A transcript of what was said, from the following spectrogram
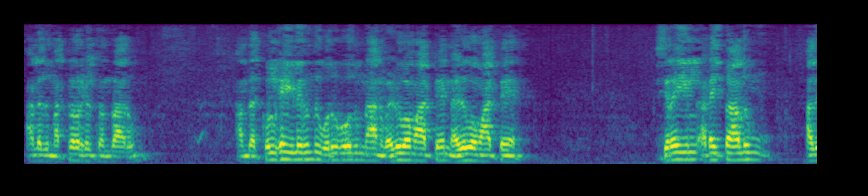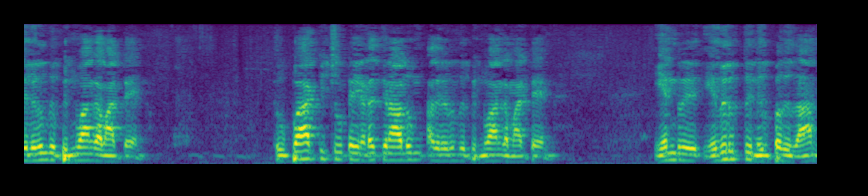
அல்லது மற்றவர்கள் தந்தாலும் அந்த கொள்கையிலிருந்து ஒருபோதும் நான் வழுவ மாட்டேன் நழுவ மாட்டேன். சிறையில் அடைத்தாலும் அதிலிருந்து பின்வாங்க மாட்டேன். துப்பாக்கிச் சூட்டை நடத்தினாலும் அதிலிருந்து பின்வாங்க மாட்டேன். என்று எதிர்த்து நிற்பதுதான்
